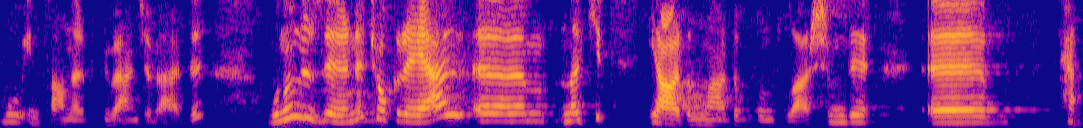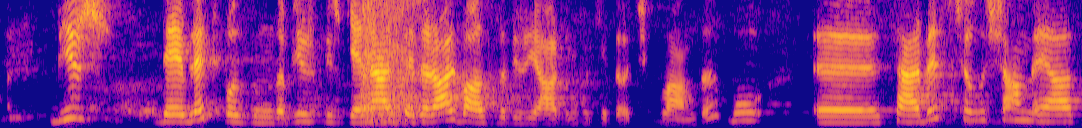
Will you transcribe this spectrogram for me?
Bu insanlara bir güvence verdi. Bunun üzerine çok reel e, nakit yardımlarda bulundular. Şimdi e, bir devlet bazında, bir, bir genel federal bazda bir yardım paketi açıklandı. Bu e, serbest çalışan veya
